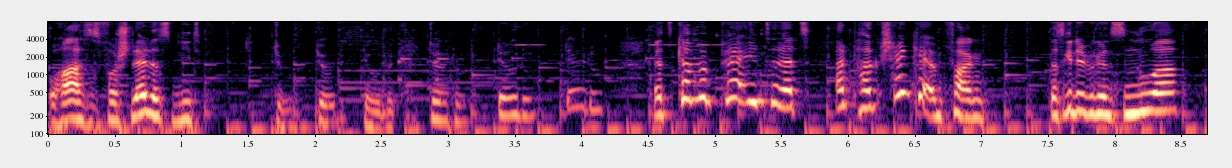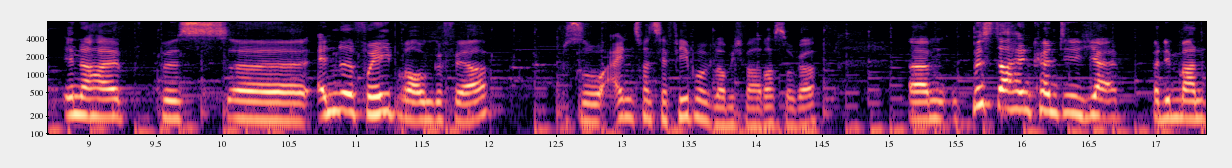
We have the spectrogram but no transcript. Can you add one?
Oha, das ist voll schnelles Lied. Jetzt können wir per Internet ein paar Geschenke empfangen. Das geht übrigens nur innerhalb bis äh, Ende Februar ungefähr. So 21. Februar, glaube ich, war das sogar. Ähm, bis dahin könnt ihr hier bei dem Mann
